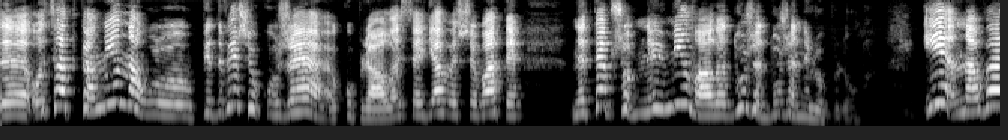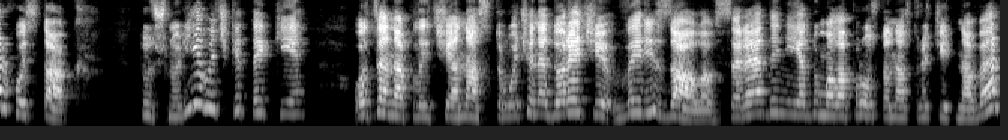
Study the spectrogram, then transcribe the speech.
Е, оця тканина під вишивку вже куплялася. Я вишивати не те, б, щоб не вміла, але дуже-дуже не люблю. І наверх ось так. Тут шнурівочки такі. Оце на плече настрочене. До речі, вирізала всередині. Я думала просто настрочити наверх.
